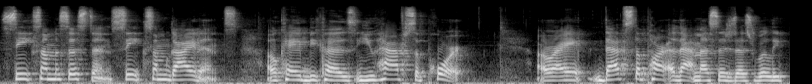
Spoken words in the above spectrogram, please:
seek some assistance, seek some guidance, okay, because you have support. All right. That's the part of that message that's really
